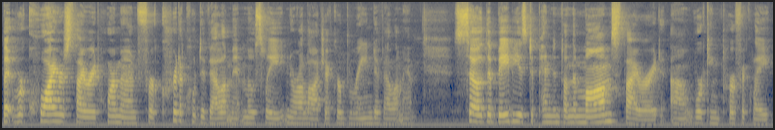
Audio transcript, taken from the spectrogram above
but requires thyroid hormone for critical development, mostly neurologic or brain development. So the baby is dependent on the mom's thyroid uh, working perfectly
